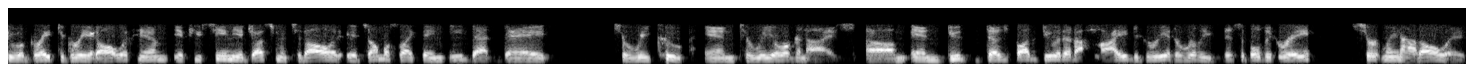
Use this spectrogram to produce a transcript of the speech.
to a great degree at all with him. If you see any adjustments at all, it's almost like they need that day to recoup and to reorganize. Um, and do, does Bud do it at a high degree, at a really visible degree? Certainly not always.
